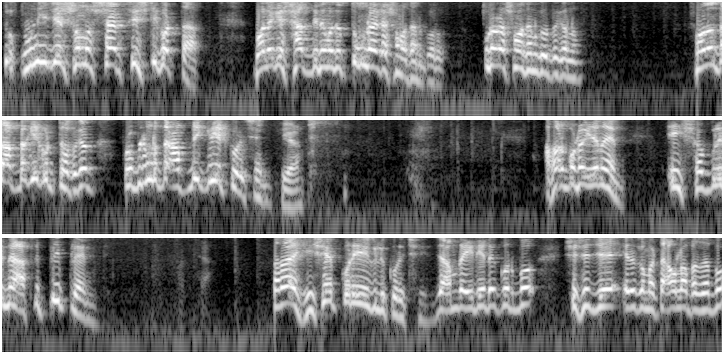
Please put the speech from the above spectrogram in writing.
তো উনি যে সমস্যার সৃষ্টিকর্তা বলে কি সাত দিনের মধ্যে তোমরা এটা সমাধান করো। ওনারা সমাধান করবে কেন? সমাধান তো আপনাকেই করতে হবে কারণ প্রবলেমটা তো আপনি ক্রিয়েট করেছেন। আমার মনে হয় জানেন? এই সবগুলি না আসলে প্রি প্ল্যান আচ্ছা। তারা হিসেব করে এগুলি করেছে যে আমরা এই এটা করব শেষে যে এরকম একটা আওলা বাজাবো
